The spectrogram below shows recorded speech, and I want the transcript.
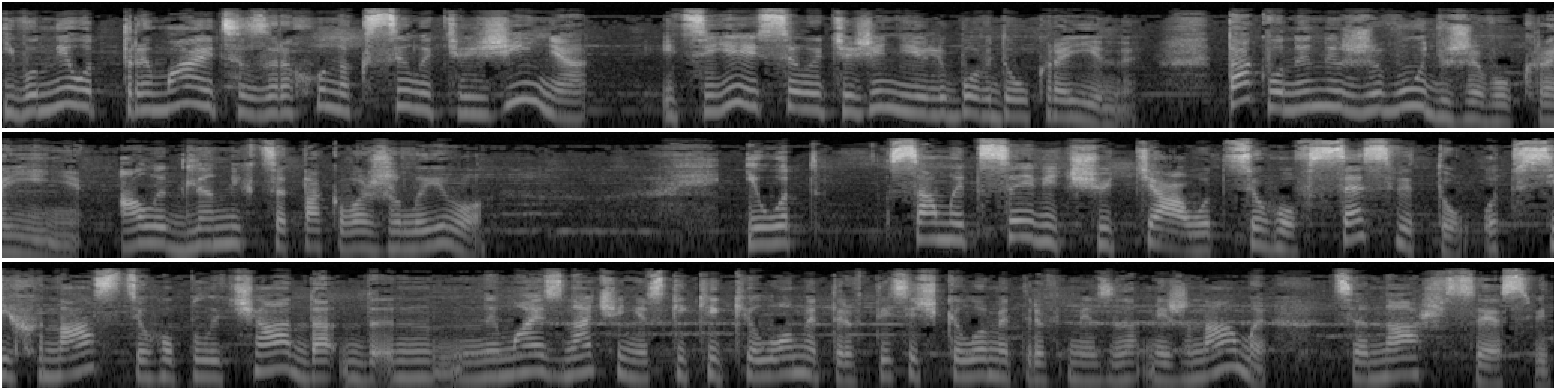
І вони от тримаються за рахунок сили тяжіння. І цієї сили тяжіння є любов до України. Так вони не живуть вже в Україні, але для них це так важливо. І от саме це відчуття от цього всесвіту, от всіх нас, цього плеча, да, да, не має значення, скільки кілометрів, тисяч кілометрів між, між нами. Це наш всесвіт,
